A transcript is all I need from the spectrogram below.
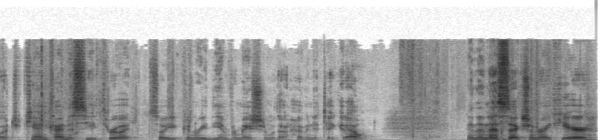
but you can kind of see through it so you can read the information without having to take it out. And then this section right here,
